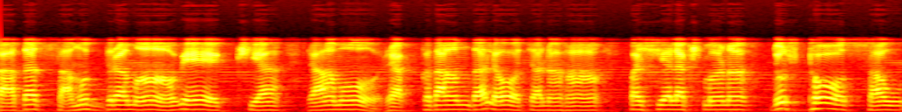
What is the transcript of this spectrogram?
ततः समुद्रमावेक्ष्य रामो रक्तान्तलोचनः। पश्य लक्ष्मणदुष्टोऽसौ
